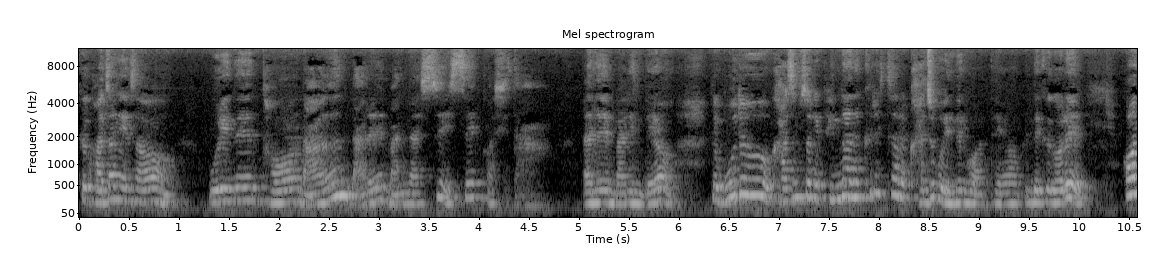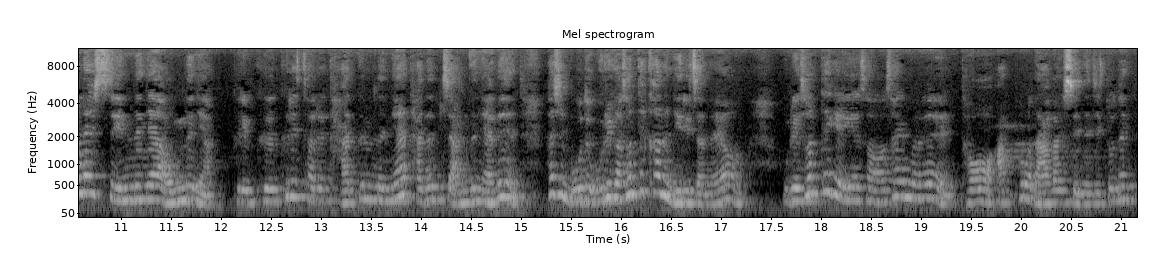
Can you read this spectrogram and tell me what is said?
그 과정에서 우리는 더 나은 나를 만날 수 있을 것이다. 라는 말인데요. 모두 가슴속에 빛나는 크리스탈을 가지고 있는 것 같아요. 근데 그거를 꺼낼 수 있느냐, 없느냐, 그리고 그 크리스탈을 다듬느냐, 다듬지 않느냐는 사실 모두 우리가 선택하는 일이잖아요. 우리의 선택에 의해서 삶을 더 앞으로 나아갈 수 있는지 또는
